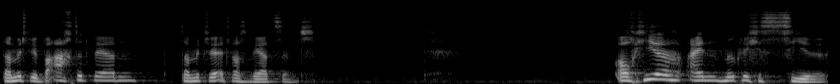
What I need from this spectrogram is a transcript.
damit wir beachtet werden, damit wir etwas wert sind. Auch hier ein mögliches Ziel.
